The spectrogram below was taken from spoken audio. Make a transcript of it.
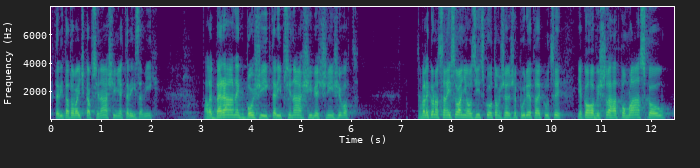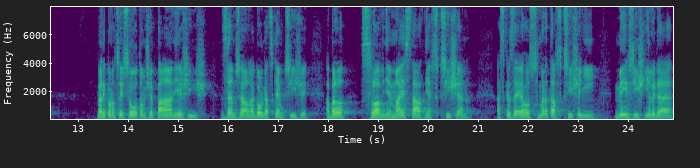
který tato vajíčka přináší v některých zemích, ale beránek boží, který přináší věčný život. Velikonoce nejsou ani o zítřku, o tom, že, že půjdete, kluci, někoho vyšlehat pomláskou. Velikonoce jsou o tom, že pán Ježíš zemřel na Golgatském kříži a byl slavně, majestátně vzkříšen. A skrze jeho smrt a vzkříšení my, hříšní lidé,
